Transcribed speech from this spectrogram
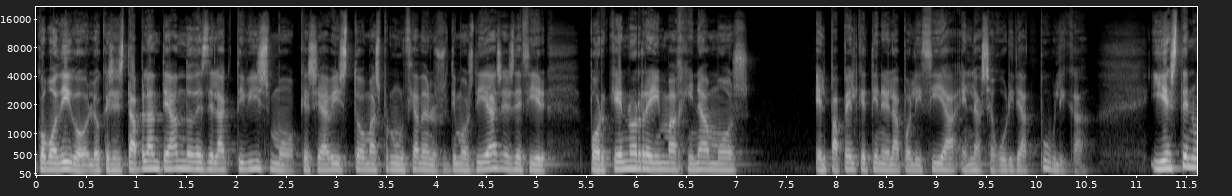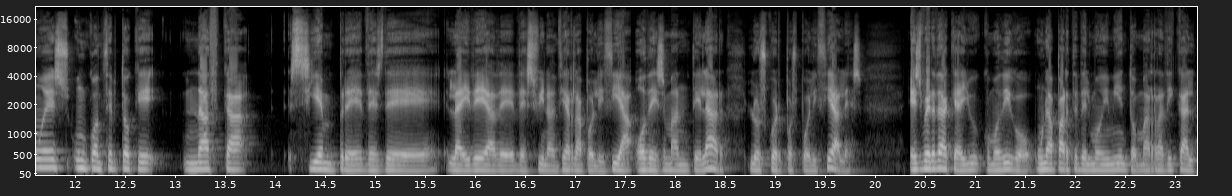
como digo, lo que se está planteando desde el activismo que se ha visto más pronunciado en los últimos días es decir, ¿por qué no reimaginamos el papel que tiene la policía en la seguridad pública? Y este no es un concepto que nazca siempre desde la idea de desfinanciar la policía o desmantelar los cuerpos policiales. Es verdad que hay, como digo, una parte del movimiento más radical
